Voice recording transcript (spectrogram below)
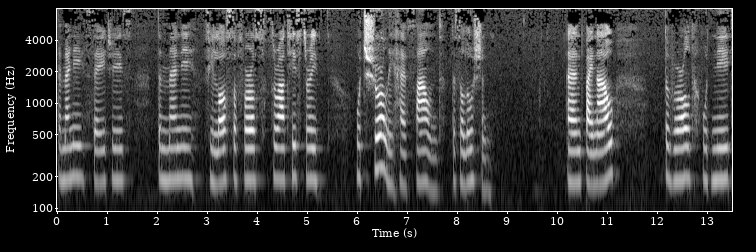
the many sages, the many philosophers throughout history would surely have found the solution. And by now, the world would need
